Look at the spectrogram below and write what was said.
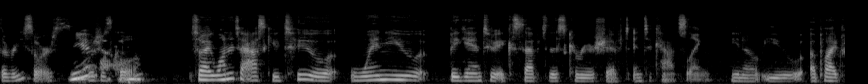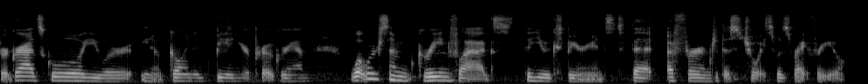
the resource, yeah. which is cool. So, I wanted to ask you too when you began to accept this career shift into counseling, you know, you applied for grad school, you were, you know, going to be in your program what were some green flags that you experienced that affirmed this choice was right for you?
